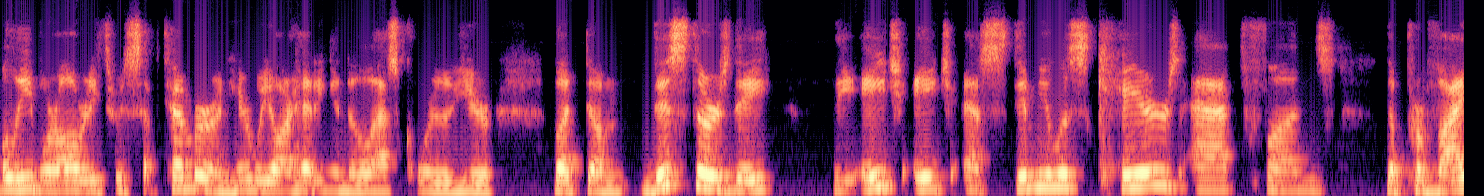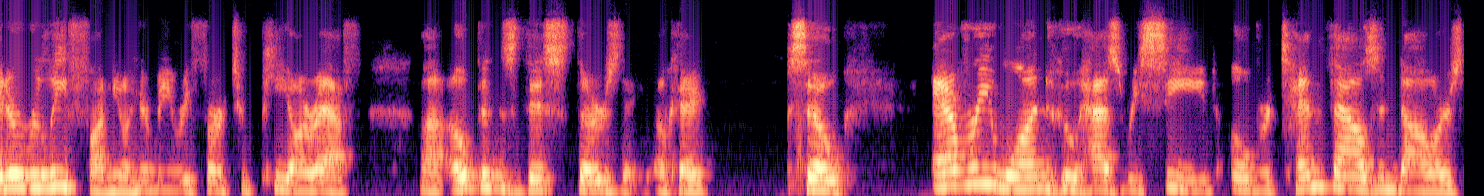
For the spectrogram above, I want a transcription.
believe we're already through September and here we are heading into the last quarter of the year. But um, this Thursday, the HHS Stimulus CARES Act funds, the Provider Relief Fund, you'll hear me refer to PRF, uh, opens this Thursday. Okay. So everyone who has received over $10,000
